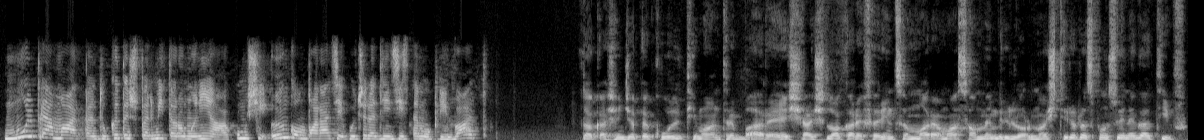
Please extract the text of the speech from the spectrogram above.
mult prea mari pentru cât își permite România acum și în comparație cu cele din sistemul privat? Dacă aș începe cu ultima întrebare și aș lua ca referință marea masă a membrilor noștri, răspunsul e negativ.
